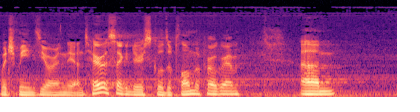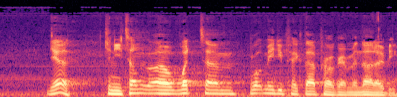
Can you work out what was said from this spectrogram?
which means you are in the Ontario Secondary School Diploma Program. Um, yeah. Can you tell me uh, what um, what made you pick that program and not IB?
